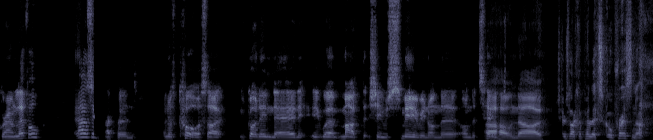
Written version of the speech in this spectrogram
ground level. How's it happened? And of course, like we got in there, and it, it weren't mud that she was smearing on the on the tent. Oh no! She was like a political prisoner.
